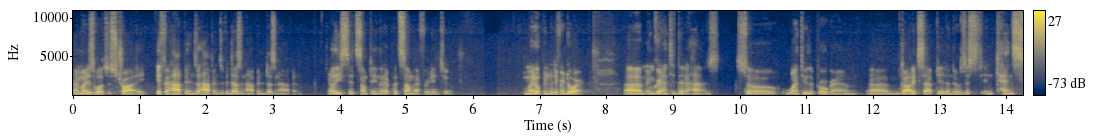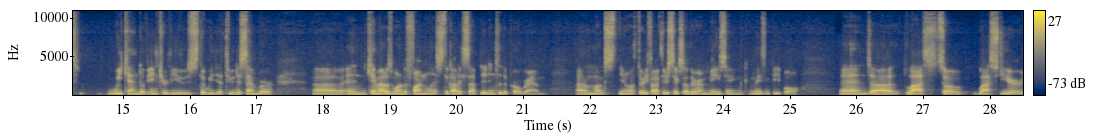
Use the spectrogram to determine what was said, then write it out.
i might as well just try. If it happens it happens. If it doesn't happen it doesn't happen. At least it's something that I put some effort into. It might open a different door. Um, and granted that it has. So went through the program, um, got accepted, and there was this intense weekend of interviews that we did through December, uh, and came out as one of the finalists that got accepted into the program, amongst you know 35, 36 other amazing, amazing people. And uh, last so last year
